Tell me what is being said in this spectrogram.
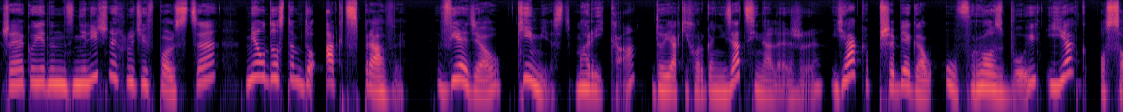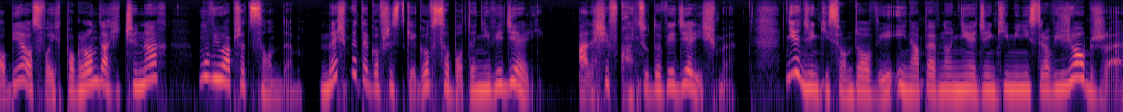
że jako jeden z nielicznych ludzi w Polsce miał dostęp do akt sprawy. Wiedział, kim jest Marika, do jakich organizacji należy, jak przebiegał ów rozbój i jak o sobie, o swoich poglądach i czynach mówiła przed sądem. Myśmy tego wszystkiego w sobotę nie wiedzieli, ale się w końcu dowiedzieliśmy. Nie dzięki sądowi i na pewno nie dzięki ministrowi Ziobrze,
